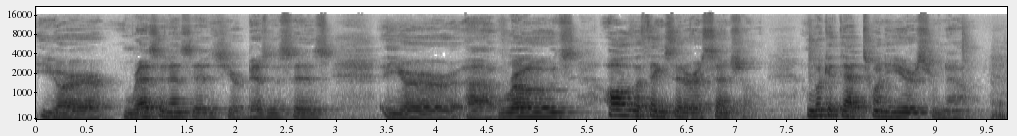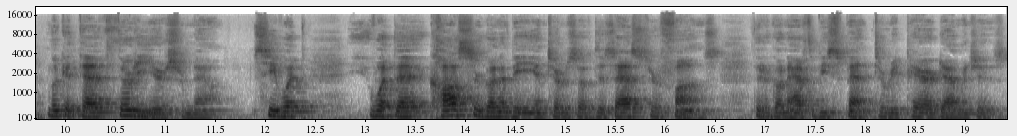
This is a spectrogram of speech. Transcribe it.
your residences, your businesses, your uh, roads, all the things that are essential. Look at that 20 years from now. Look at that 30 years from now. See what, what the costs are going to be in terms of disaster funds that are going to have to be spent to repair damages.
